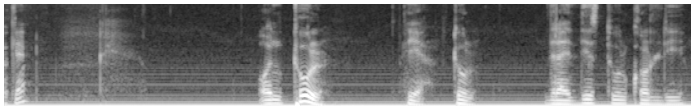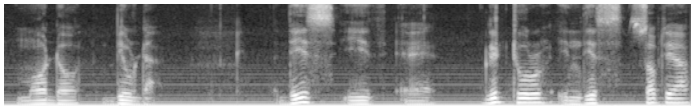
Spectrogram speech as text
okay? On tool here tool. There is this tool called the model builder. This is a grid tool in this software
